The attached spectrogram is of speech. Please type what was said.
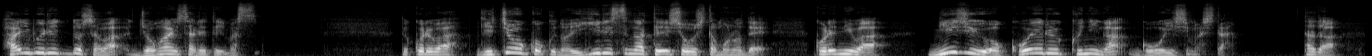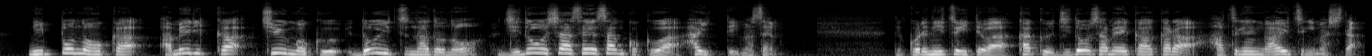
ハイブリッド車は除外されています。でこれは議長国のイギリスが提唱したもので、これには20を超える国が合意しました。ただ、日本のほかアメリカ、中国、ドイツなどの自動車生産国は入っていません。これについては各自動車メーカーから発言が相次ぎました。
